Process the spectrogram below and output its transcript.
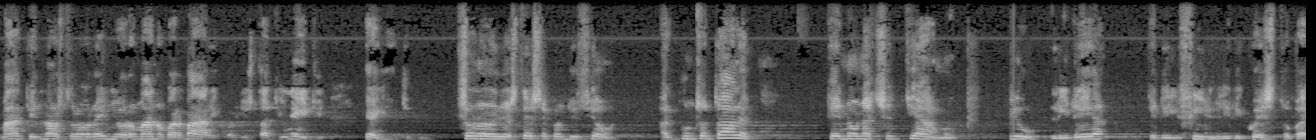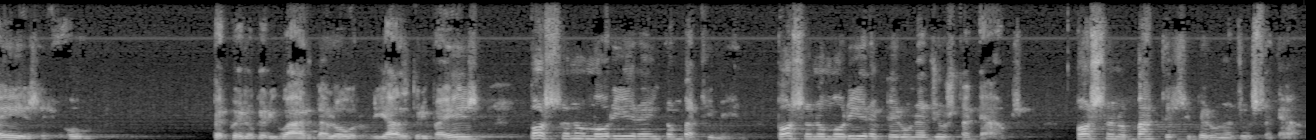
ma anche il nostro regno romano barbarico, gli Stati Uniti, che sono nelle stesse condizioni al punto tale che non accettiamo più l'idea che dei figli di questo paese o per quello che riguarda loro di altri paesi possano morire in combattimento, possano morire per una giusta causa, possano battersi per una giusta causa.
